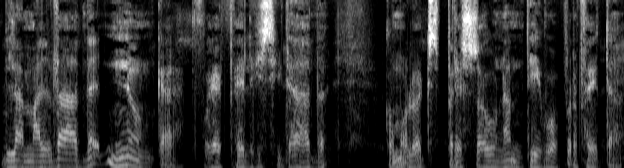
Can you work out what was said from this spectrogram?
La maldad nunca fue felicidad, como lo expresó un antiguo profeta.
